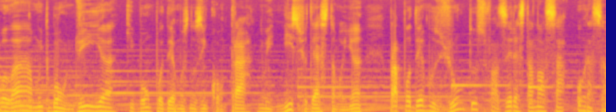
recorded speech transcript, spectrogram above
Olá, muito bom dia. Que bom podermos nos encontrar no início desta manhã para podermos juntos fazer esta nossa oração.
